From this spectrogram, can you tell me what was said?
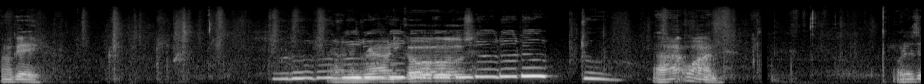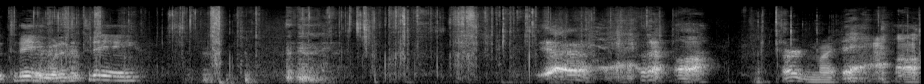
Okay. Round and round he goes. That one. What is it today? What is it today? Pardon my.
